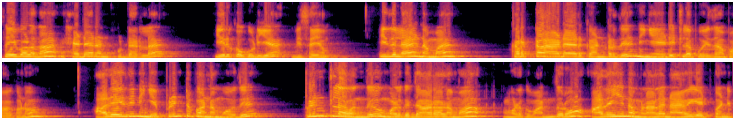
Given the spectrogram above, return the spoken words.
ஸோ இவ்வளோ தான் ஹெடர் அண்ட் ஃபுட்டரில் இருக்கக்கூடிய விஷயம். இதில் நம்ம கரெக்டாக ஆட் ஆயிருக்கான்றது நீங்கள் எடிட்டில் போய் தான் பார்க்கணும். அதே இது நீங்கள் பிரிண்ட் பண்ணும்போது பிரிண்ட்டில் வந்து உங்களுக்கு தாராளமாக உங்களுக்கு வந்துடும் அதையும் நம்மளால் நேவிகேட் பண்ணி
